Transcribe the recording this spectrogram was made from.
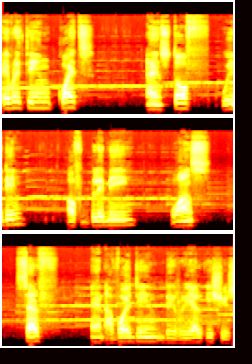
everything quiet and stuff within, of blaming one's self and avoiding the real issues.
